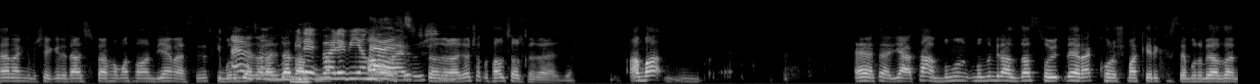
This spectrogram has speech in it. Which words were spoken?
Herhangi bir şekilde ders performans falan diyemezsiniz ki bunu Evet, diyen evet. öğrenciler bir de böyle bir yanı Evet. var bu işin. öğrenciler çok da fazla çalışmayan öğrenciler. Ama evet evet ya tamam bunu bunu biraz daha soyutlayarak konuşmak gerekirse bunu biraz daha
